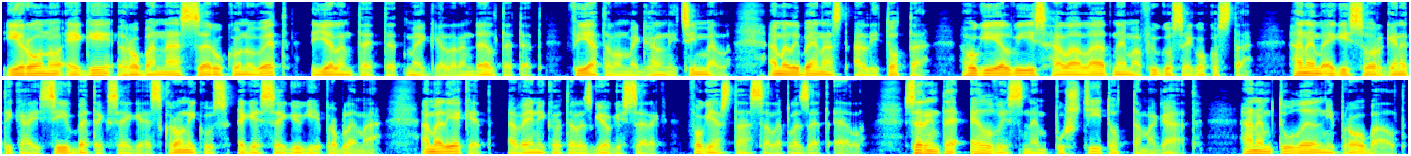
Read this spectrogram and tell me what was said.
Іроно Еги Робанас Руконовет, Jelentettet meg elrendeltetett, fiatalon meghalni cimmel, ameliben azt állította, hogy Elvis halálát nem a függőség okozta, hanem egészszor genetikai szívbetegség, ez kronikus egészségügyi probléma, amelyeket a véni kötelező fogyasztása leplezett el. Szerinte Elvis nem pusztította magát, hanem túlélni próbált,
